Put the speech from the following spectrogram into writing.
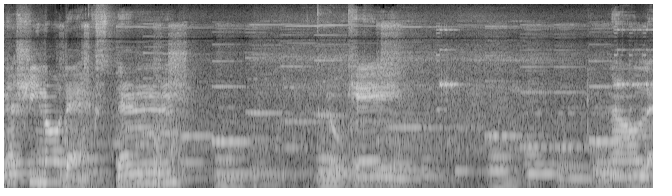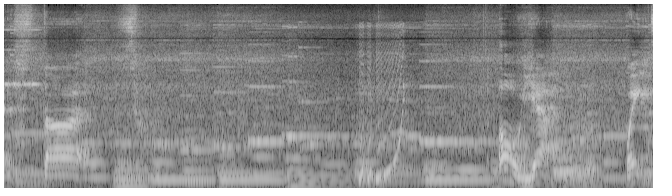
National Dex. Then start. Oh yeah. Wait.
